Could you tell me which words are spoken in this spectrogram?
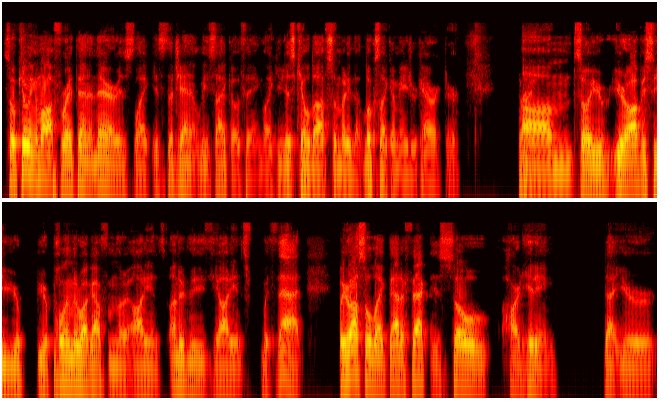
so killing him off right then and there is like it's the Janet Leigh psycho thing. Like you just killed off somebody that looks like a major character. Right. Um, so you're you're obviously you're you're pulling the rug out from the audience underneath the audience with that, but you're also like that effect is so hard hitting that you're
